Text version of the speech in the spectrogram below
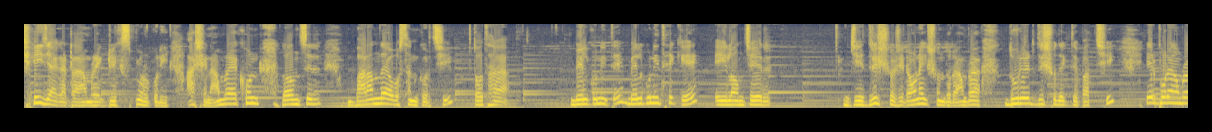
সেই জায়গাটা আমরা একটু এক্সপ্লোর করি। আসেন, আমরা এখন লঞ্চের বারান্দায় অবস্থান করছি তথা বেলকুনিতে। বেলকুনি থেকে এই লঞ্চের যে দৃশ্য, সেটা অনেক সুন্দর। আমরা দূরের দৃশ্য দেখতে পাচ্ছি। এরপরে আমরা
